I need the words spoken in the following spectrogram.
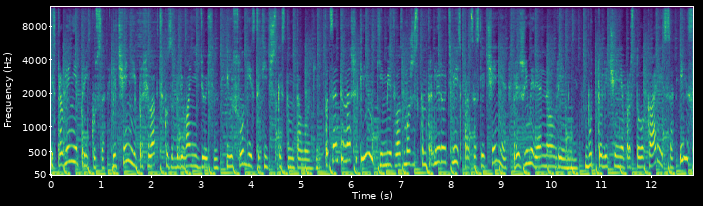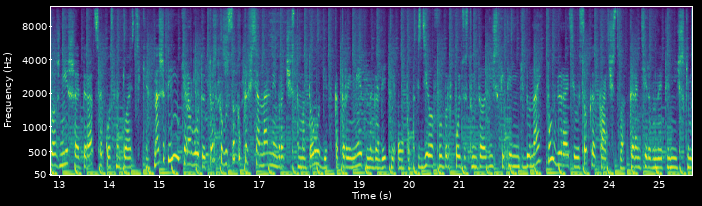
исправления прикуса, лечения и профилактику заболеваний десен и услуги эстетической стоматологии. Пациенты нашей клиники имеют возможность контролировать весь процесс лечения в режиме реального времени, будь то лечение простого кариеса или сложнейшая операция костной пластики. В нашей работают только высокопрофессиональные врачи-стоматологи, которые имеют многолетний опыт. Сделав выбор в пользу стоматологической клиники Дунай, вы выбираете высокое качество, гарантированное клиническим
